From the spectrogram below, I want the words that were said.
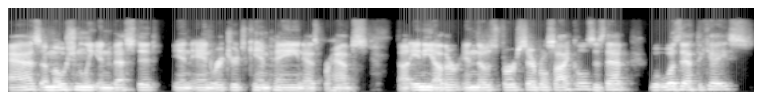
as emotionally invested in Ann Richards' campaign as perhaps uh, any other in those first several cycles. Is that was that the case?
